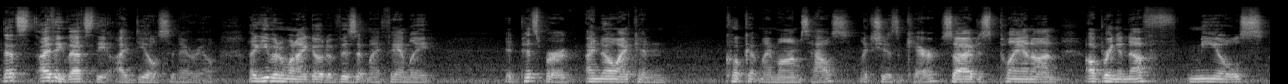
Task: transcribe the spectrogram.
That's I think that's the ideal scenario. Like even when I go to visit my family in Pittsburgh, I know I can cook at my mom's house. Like she doesn't care. So I just plan on I'll bring enough meals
